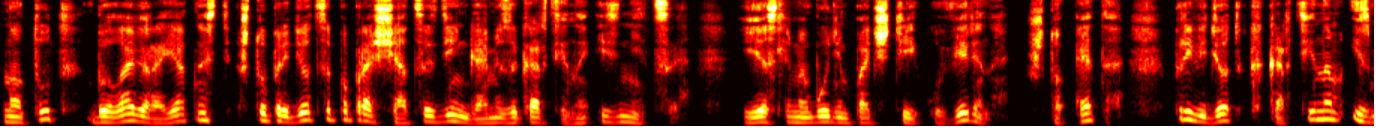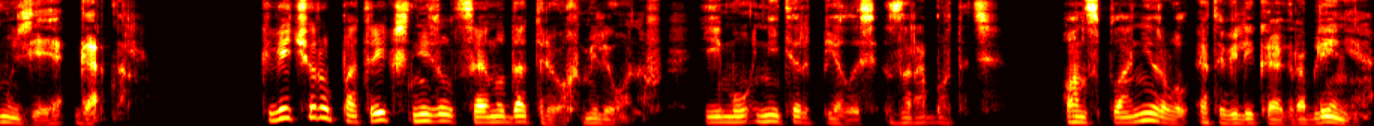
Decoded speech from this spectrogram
Но тут была вероятность, что придется попрощаться с деньгами за картины из Ниццы, если мы будем почти уверены, что это приведет к картинам из музея Гарднер. К вечеру Патрик снизил цену до трех миллионов. Ему не терпелось заработать. Он спланировал это великое ограбление,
